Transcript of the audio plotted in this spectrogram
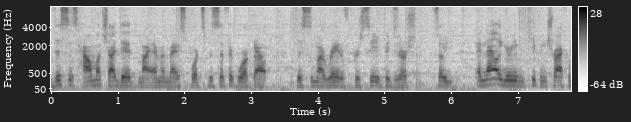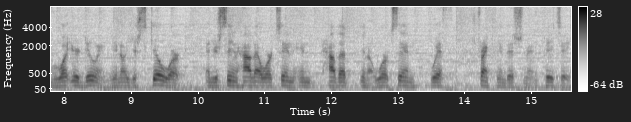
this is how much I did my MMA sport specific workout. This is my rate of perceived exertion. So, and now you're even keeping track of what you're doing, you know, your skill work, and you're seeing how that works in, and how that, you know, works in with strength conditioning, PT.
